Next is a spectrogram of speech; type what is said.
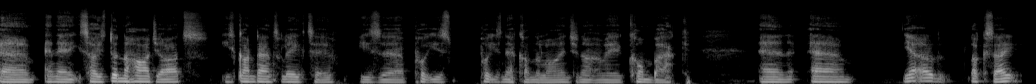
Um, and then so he's done the hard yards. He's gone down to League Two. He's uh, put his put his neck on the line. you know what I mean? Come back, and um, yeah, like I say,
